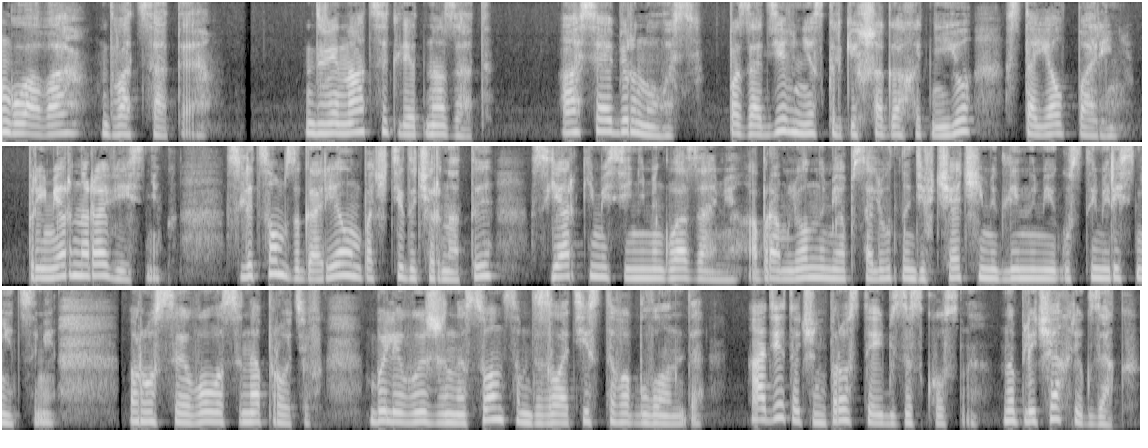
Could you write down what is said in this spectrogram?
Глава двадцатая. Двенадцать лет назад. Ася обернулась. Позади, в нескольких шагах от нее, стоял парень. Примерно ровесник. С лицом загорелым почти до черноты, с яркими синими глазами, обрамленными абсолютно девчачьими длинными и густыми ресницами. Русые волосы напротив были выжжены солнцем до золотистого блонда. Одет очень просто и безыскусно. На плечах рюкзак.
